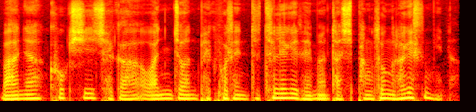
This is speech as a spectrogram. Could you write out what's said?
만약 혹시 제가 완전 100% 틀리게 되면 다시 방송을 하겠습니다.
